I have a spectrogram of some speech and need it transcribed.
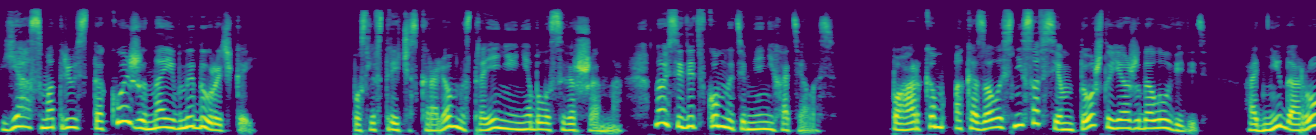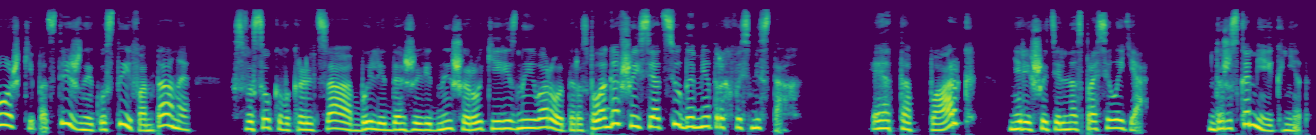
Я смотрюсь такой же наивной дурочкой. После встречи с королем настроения не было совершенно, но и сидеть в комнате мне не хотелось. Парком оказалось не совсем то, что я ожидала увидеть. Одни дорожки, подстриженные кусты и фонтаны. С высокого крыльца были даже видны широкие резные ворота, располагавшиеся отсюда метрах восьмистах. «Это парк?» — нерешительно спросила я. «Даже скамеек нет,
